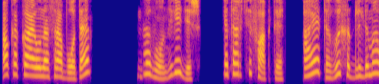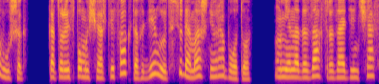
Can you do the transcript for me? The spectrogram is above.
А какая у нас работа? Да вон, видишь, это артефакты, а это выход для домовушек, которые с помощью артефактов делают всю домашнюю работу. Мне надо завтра за один час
